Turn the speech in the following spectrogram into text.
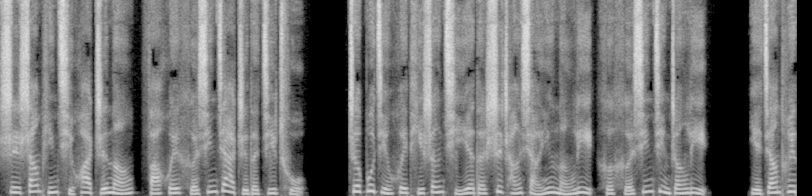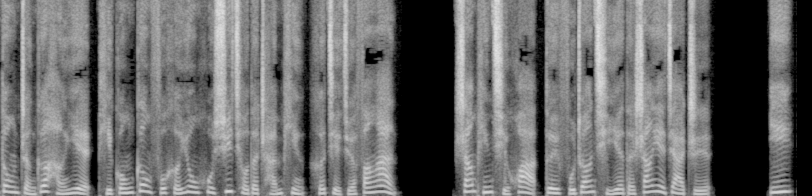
是商品企划职能发挥核心价值的基础。这不仅会提升企业的市场响应能力和核心竞争力，也将推动整个行业提供更符合用户需求的产品和解决方案。商品企划对服装企业的商业价值：一、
